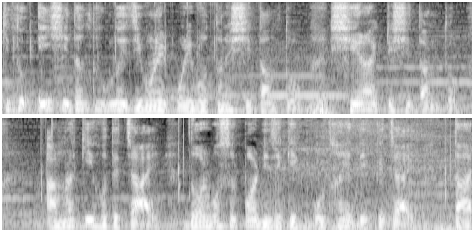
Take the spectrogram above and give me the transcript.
কিন্তু এই সিদ্ধান্তগুলোই জীবনের পরিবর্তনের সিদ্ধান্ত, সেরা একটি সিদ্ধান্ত। আমরা কি হতে চাই? দশ বছর পর নিজেকে কোথায় দেখতে চাই? তা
